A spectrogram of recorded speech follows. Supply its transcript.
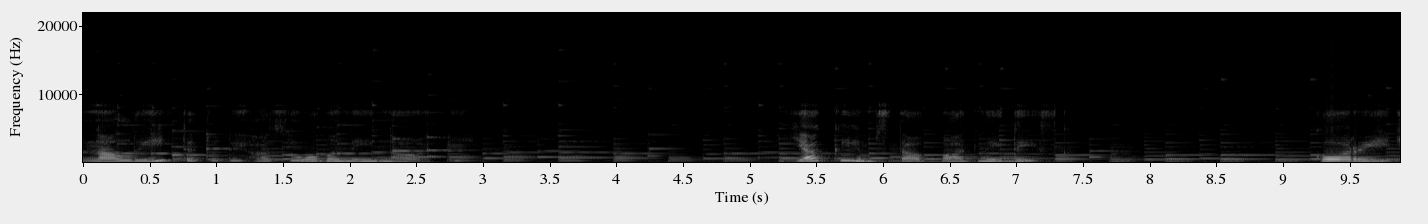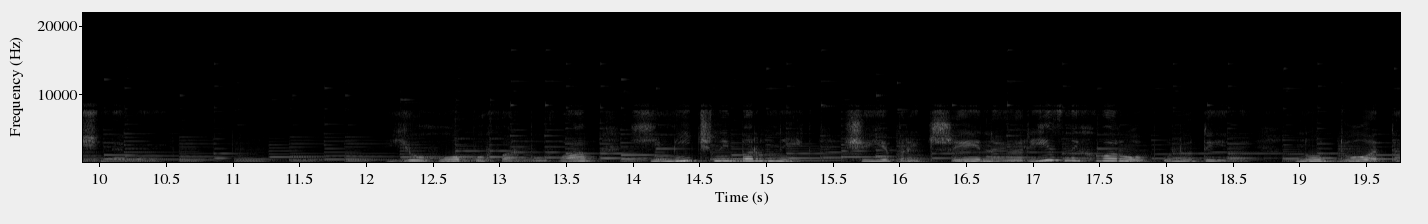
Налийте туди газований напій. Яким став ватний диск? Коричневим. Його пофарбував хімічний барвник, що є причиною різних хвороб у людини, нудота,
